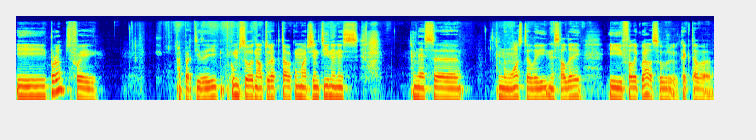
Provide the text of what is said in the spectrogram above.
E pronto, foi. A partir daí começou, na altura estava com uma argentina nesse. nessa. Num hostel aí, nessa aldeia, e falei com ela sobre o que é que estava.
